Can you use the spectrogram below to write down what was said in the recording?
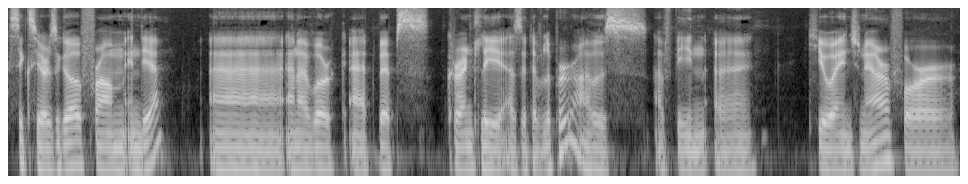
six years ago from India, uh, and I work at Vipps currently as a developer. I was, I've been a QA engineer for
